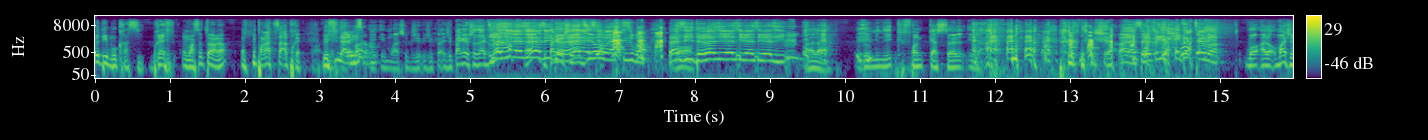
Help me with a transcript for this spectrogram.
de démocratie Bref, on va s'attendre là, on parlera de ça après. Mais finalement. Et, et moi, ce que j'ai j'ai pas, j'ai pas quelque chose à dire. Vas-y, vas-y, hein, vas-y. Vas-y, de- vas-y, vas-y, vas-y, vas-y, vas-y. Voilà. Dominique, Frank Castle est là. Voilà, c'est le truc, exactement. Bon, alors moi, je-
